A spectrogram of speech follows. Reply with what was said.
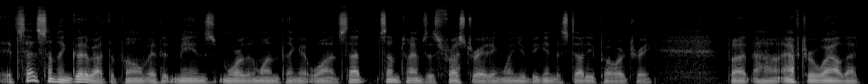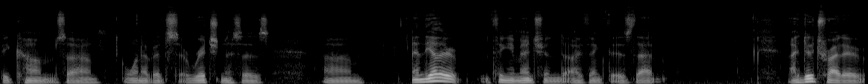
it says something good about the poem if it means more than one thing at once. That sometimes is frustrating when you begin to study poetry, but uh, after a while that becomes uh, one of its richnesses. Um, and the other thing you mentioned, I think, is that I do try to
